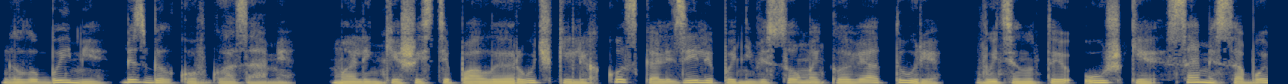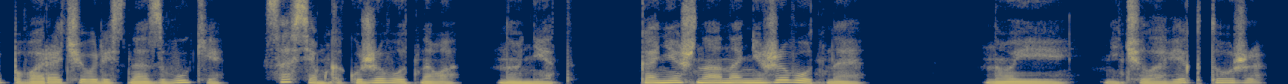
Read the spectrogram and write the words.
голубыми, без белков глазами. Маленькие шестипалые ручки легко скользили по невесомой клавиатуре, вытянутые ушки сами собой поворачивались на звуки, совсем как у животного. Но нет, конечно, она не животное. Но и не человек тоже.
